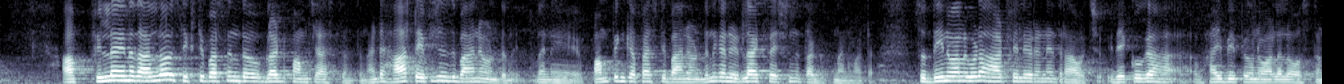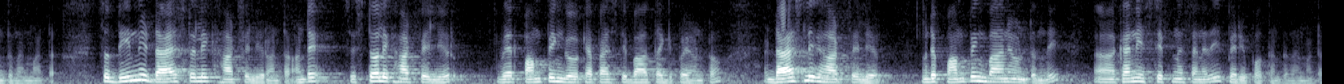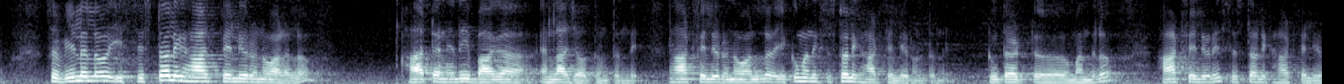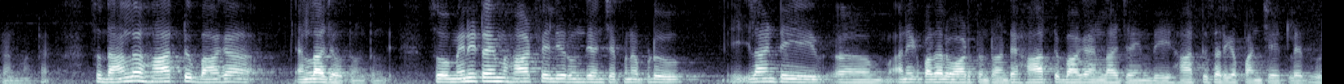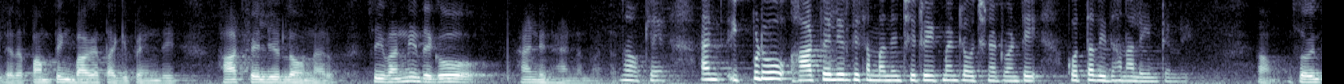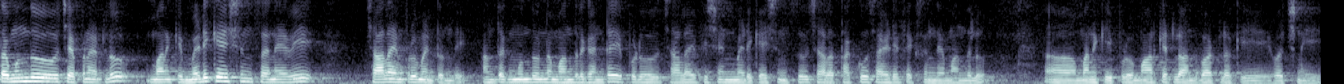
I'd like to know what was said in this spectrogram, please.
ఆ ఫిల్ అయిన దానిలో సిక్స్టీ పర్సెంట్ బ్లడ్ పంప్ చేస్తుంటుంది. అంటే హార్ట్ ఎఫిషియన్సీ బాగానే ఉంటుంది. దాని పంపింగ్ కెపాసిటీ బాగానే ఉంటుంది. కానీ రిలాక్సేషన్ తగ్గుతుంది అనమాట సో దీనివల్ల కూడా హార్ట్ ఫెయిల్యూర్ అనేది రావచ్చు. ఇది ఎక్కువగా హై బీపీ ఉన్న వాళ్ళలో వస్తుంటుంది అనమాట సో దీన్ని డయాస్టలిక్ హార్ట్ ఫెయిల్యూర్ అంటాం. అంటే systolic heart failure where pumping capacity బాగా తగ్గిపోయి ఉంటాం. డయాస్టలిక్ హార్ట్ ఫెయిల్యూర్ అంటే పంపింగ్ బాగానే ఉంటుంది. కానీ స్టిఫ్నెస్ అనేది పెరిగిపోతుంటుంది అనమాట సో వీళ్ళలో ఈ సిస్టోలిక్ హార్ట్ ఫెయిల్యూర్ ఉన్న వాళ్ళలో హార్ట్ అనేది బాగా ఎన్లాజ్ అవుతుంటుంది. హార్ట్ ఫెయిల్యూర్ ఉన్న వాళ్ళు ఎక్కువ మందికి సిస్టోలిక్ హార్ట్ ఫెయిల్యూర్ ఉంటుంది. టూ థర్డ్ మందిలో heart failure is heart failure అనమాట సో దానిలో హార్ట్ బాగా ఎన్లాజ్ అవుతుంటుంది. So many time heart failure ఉంది అని చెప్పినప్పుడు ఇలాంటి అనేక పదాలు వాడుతుంటాం. అంటే హార్ట్ బాగా ఎన్లాజ్ అయింది హార్ట్ సరిగా పనిచేయట్లేదు లేదా పంపింగ్ బాగా తగ్గిపోయింది హార్ట్ ఫెయిల్యూర్లో ఉన్నారు. సో ఇవన్నీ they go hand in hand అనమాట ఓకే అండ్ ఇప్పుడు హార్ట్ ఫెయిల్యూర్కి సంబంధించి ట్రీట్మెంట్లో వచ్చినటువంటి కొత్త విధానాలు ఏంటండి? సో ఇంతకుముందు చెప్పినట్లు మనకి మెడికేషన్స్ అనేవి చాలా ఇంప్రూవ్మెంట్ ఉంది. అంతకుముందు ఉన్న మందుల కంటే ఇప్పుడు చాలా ఎఫిషియెంట్ మెడికేషన్స్ చాలా తక్కువ సైడ్ ఎఫెక్ట్స్ ఉండే మందులు మనకి ఇప్పుడు మార్కెట్లో అందుబాటులోకి వచ్చినాయి.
